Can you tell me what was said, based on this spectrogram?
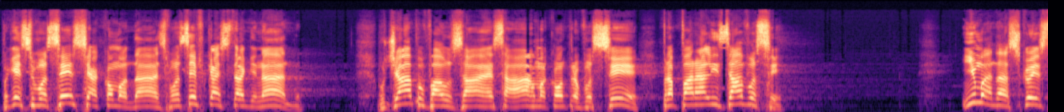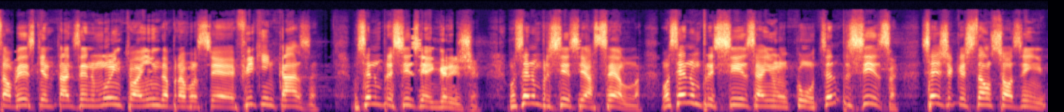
Porque se você se acomodar, se você ficar estagnado, o diabo vai usar essa arma contra você para paralisar você. E uma das coisas, talvez, que ele está dizendo muito ainda para você é: fique em casa. Você não precisa ir à igreja. Você não precisa ir à célula. Você não precisa ir a um culto. Você não precisa. Seja cristão sozinho.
